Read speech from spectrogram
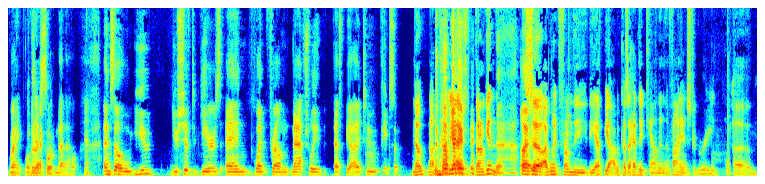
right. Well, they were Exactly. sorting that out, Yeah. and so you you shifted gears and went from naturally FBI to pizza. no, not, not yet, but I'm getting there. All right. So I went from the, the FBI because I had the accounting and the finance degree. Um,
